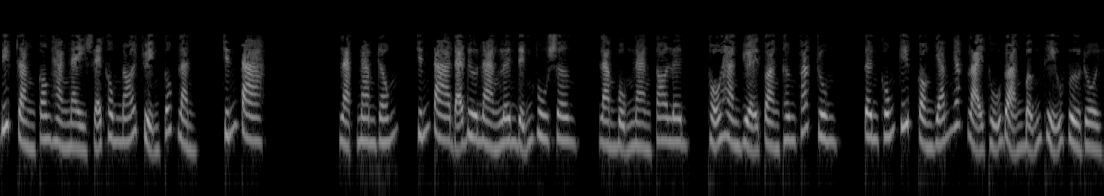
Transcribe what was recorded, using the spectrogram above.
biết rằng con hàng này sẽ không nói chuyện tốt lành, chính ta. Lạc Nam rống, chính ta đã đưa nàng lên đỉnh vu sơn, làm bụng nàng to lên, thổ hàng duệ toàn thân phát trung, tên khốn kiếp còn dám nhắc lại thủ đoạn bẩn thỉu vừa rồi.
